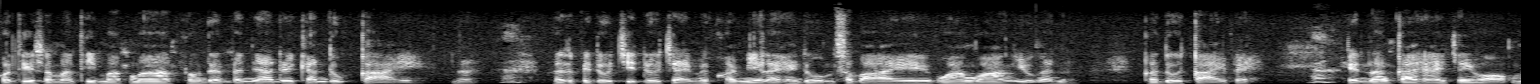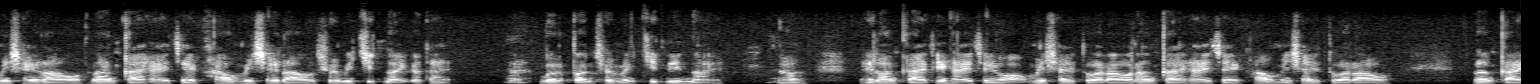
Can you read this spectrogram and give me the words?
คนที่สมาธิมากๆ ต้องเดินปัญญาโดยการดูกายนะค่ะเราจะไปดูจิตดูใจไม่ค่อยมีอะไรให้ดูสบายว่างๆอยู่งั้นน่ะก็ดูกายไปค่ะเห็นร่างกายหายใจออกไม่ใช่เรา ร่างกายหายใจเข้าไม่ใช่เรา ช่วยมันคิดหน่อยก็ได้นะเบื้องต้นช่วยมันคิดนิดหน่อยว่าไอ้ร่างกายที่หายใจออกไม่ใช่ตัวเรา ร่างกายหายใจเข้าไม่ใช่ตัวเรา ร่างกาย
